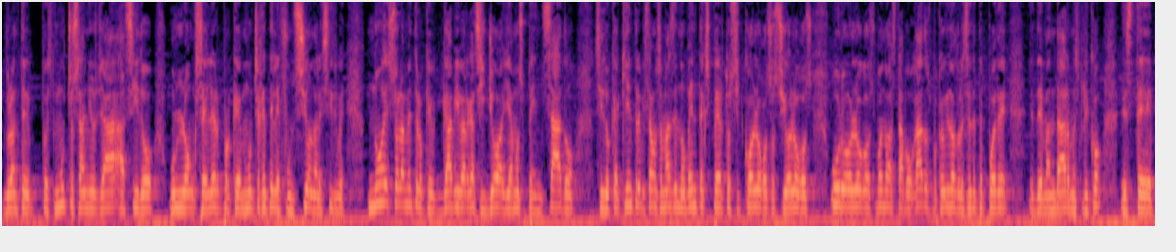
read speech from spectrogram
durante pues muchos años ya ha sido un long seller porque mucha gente le funciona, le sirve. No es solamente lo que Gaby Vargas y yo hayamos pensado, sino que aquí entrevistamos a más de 90 expertos, psicólogos, sociólogos, urólogos, bueno, hasta abogados, porque hoy un adolescente te puede demandar, ¿me explico? Este,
